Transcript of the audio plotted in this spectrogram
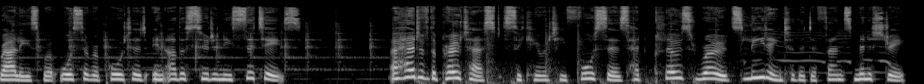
Rallies were also reported in other Sudanese cities. Ahead of the protest, security forces had closed roads leading to the defense ministry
